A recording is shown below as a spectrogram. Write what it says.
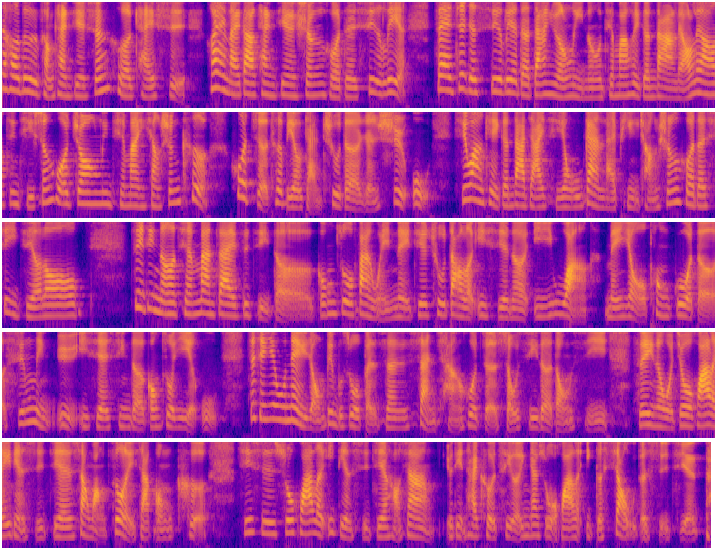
的厚度从看见生活开始，欢迎来到看见生活的系列。在这个系列的单元里呢，千妈会跟大家聊聊近期生活中令千妈印象深刻或者特别有感触的人事物，希望可以跟大家一起用五感来品尝生活的细节喽。最近呢，千曼在自己的工作范围内接触到了一些呢以往没有碰过的新领域，一些新的工作业务。这些业务内容并不是我本身擅长或者熟悉的东西，所以呢，我就花了一点时间上网做了一下功课。其实说花了一点时间，好像有点太客气了，应该说我花了一个下午的时间。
